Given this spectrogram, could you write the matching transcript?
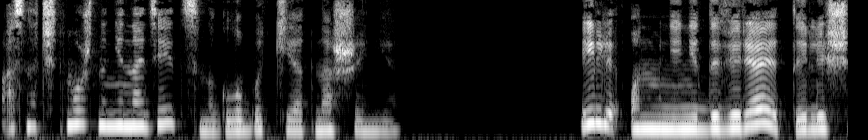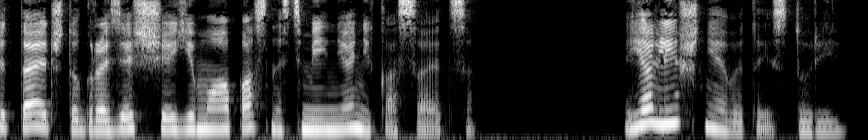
А значит, можно не надеяться на глубокие отношения. Или он мне не доверяет, или считает, что грозящая ему опасность меня не касается. Я лишняя в этой истории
